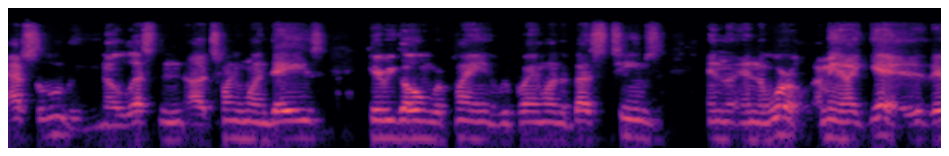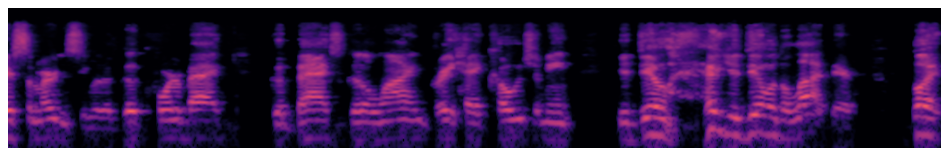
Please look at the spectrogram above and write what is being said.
Absolutely. You know, less than uh, 21 days. Here we go, and we're playing. We're playing one of the best teams in the in the world. I mean, like, yeah, there's some urgency with a good quarterback, good backs, good line, great head coach. I mean, you're dealing you're dealing with a lot there, but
